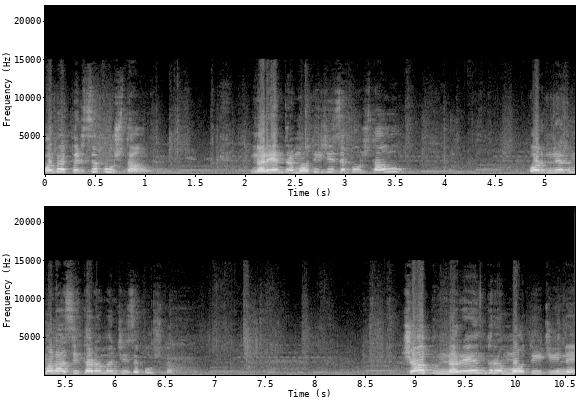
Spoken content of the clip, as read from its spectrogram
और मैं फिर से पूछता हूँ। नरेंद्र मोदी जी से पूछता हूँ। और निर्मला सीतारमन जी से पूछता हूँ। जब नरेंद्र मोदी जी ने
